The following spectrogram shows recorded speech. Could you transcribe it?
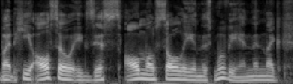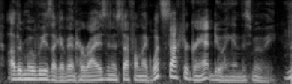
but he also exists almost solely in this movie. And then, like other movies like Event Horizon and stuff, I'm like, what's Dr. Grant doing in this movie?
